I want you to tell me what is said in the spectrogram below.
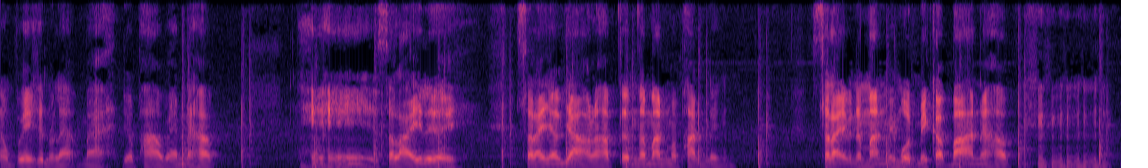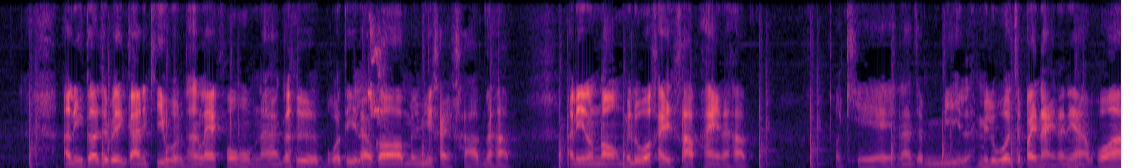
น้องเป้ขึ้นมาแล้วมา เดี๋ยวพาแว้นนะครับสไลด์เลย สไลด์ยาวๆนะครับ เติมน้ำมันมาพันหนึ่งสไลด์เป็นน้ำมันไม่หมดไม่กลับบ้านนะครับ อันนี้ก็จะเป็นการขี้หุ่นครั้งแรกของผมนะ ก็คือปกติแล้วก็ไม่มีใครคราฟนะครับ อันนี้น้องๆไม่รู้ว่าใครคราฟให้นะครับ โอเค น่าจะไม่มีเลยไม่รู้ว่าจะไปไหนนะเนี่ย เพราะว่า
